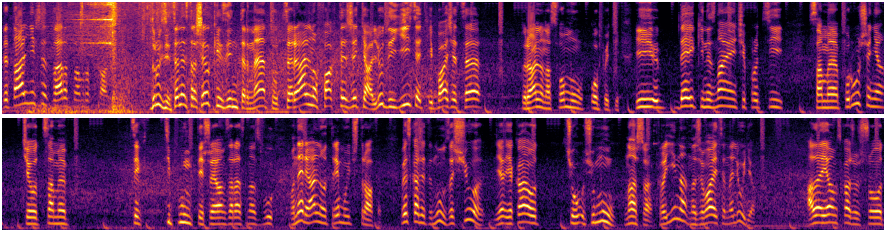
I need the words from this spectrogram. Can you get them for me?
Детальніше зараз вам розкажу. Друзі, це не страшилки з інтернету, це реально факти життя. Люди їздять і бачать це реально на своєму опиті. І деякі, не знаючи про ці саме порушення, чи от саме цих ці пункти, що я вам зараз назву, вони реально отримують штрафи. Ви скажете, ну за що? Яка от чо- чому наша країна наживається на людях? Але я вам скажу, що от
